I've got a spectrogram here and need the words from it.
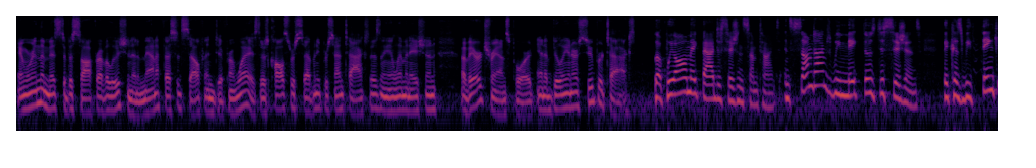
And we're in the midst of a soft revolution, and it manifests itself in different ways. There's calls for 70% taxes and the elimination of air transport and a billionaire super tax. Look, we all make bad decisions sometimes. And sometimes we make those decisions because we think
